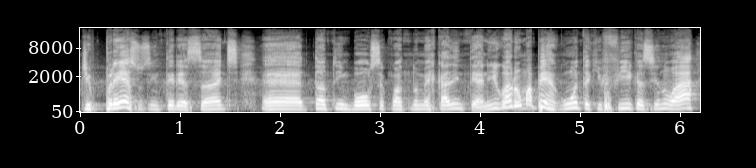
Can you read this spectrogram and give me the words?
de preços interessantes, é, tanto em bolsa quanto no mercado interno. E agora, uma pergunta que fica assim no ar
